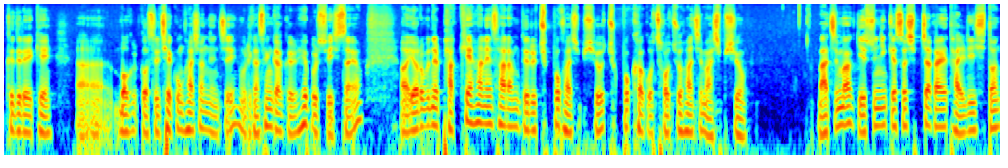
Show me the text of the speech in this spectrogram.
그들에게 어, 먹을 것을 제공하셨 는지 우리가 생각을 해볼 수 있어요. 어, 여러분을 박해하는 사람들을 축복하십시오. 축복하고 저주하지 마십시오. 마지막 예수님께서 십자가에 달리시던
